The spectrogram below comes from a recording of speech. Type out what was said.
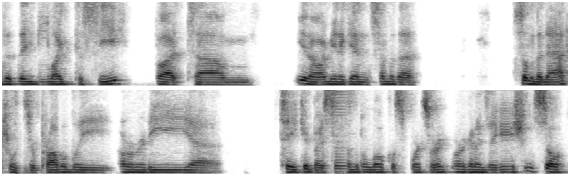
that they'd like to see, but um, you know, I mean, again, some of the some of the naturals are probably already uh, taken by some of the local sports organizations. So,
